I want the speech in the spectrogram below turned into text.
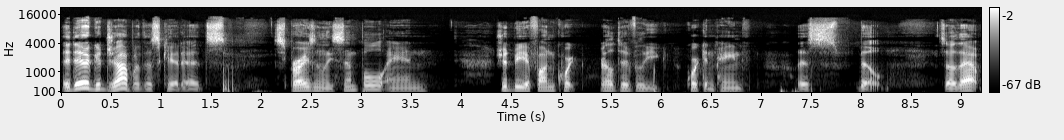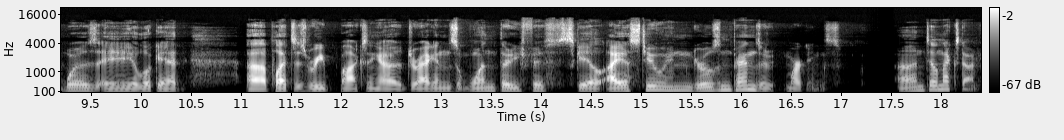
they did a good job with this kit. It's surprisingly simple and should be a fun, quick, relatively quick and painless build. So that was a look at uh, Platz's reboxing of Dragon's 135th scale IS2 in Girls und Panzer markings. Until next time.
